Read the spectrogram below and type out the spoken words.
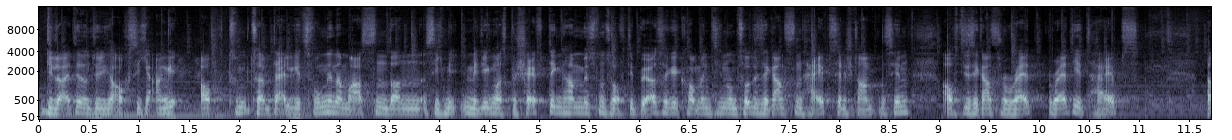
die Leute natürlich auch sich ange auch zum, zu einem Teil gezwungenermaßen dann sich mit, mit, irgendwas beschäftigen haben müssen, so auf die Börse gekommen sind und so diese ganzen Hypes entstanden sind, auch diese ganzen Reddit-Hypes, äh,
